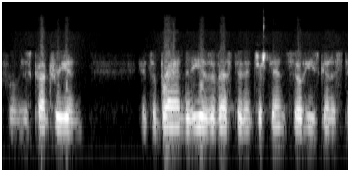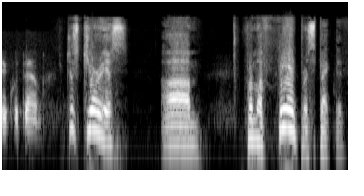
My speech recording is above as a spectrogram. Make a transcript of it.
from his country, and it's a brand that he has a vested interest in, so he's going to stick with them. Just curious, um, from a fan perspective,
